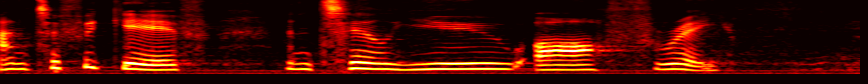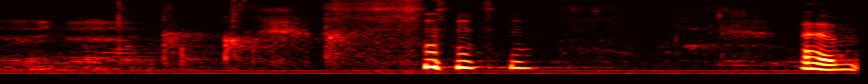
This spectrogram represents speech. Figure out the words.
and to forgive until you are free. um,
